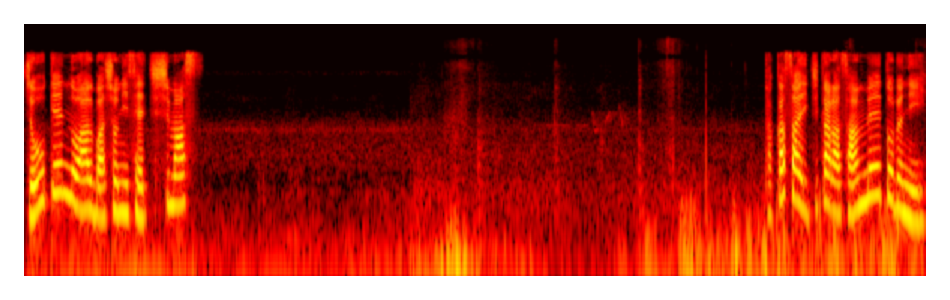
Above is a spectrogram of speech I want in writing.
条件の合う場所に設置します。高さ1から3メートルに。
